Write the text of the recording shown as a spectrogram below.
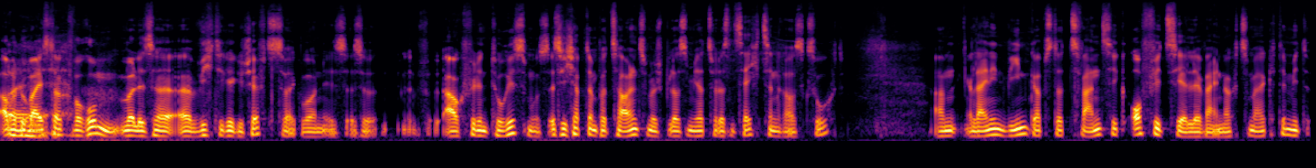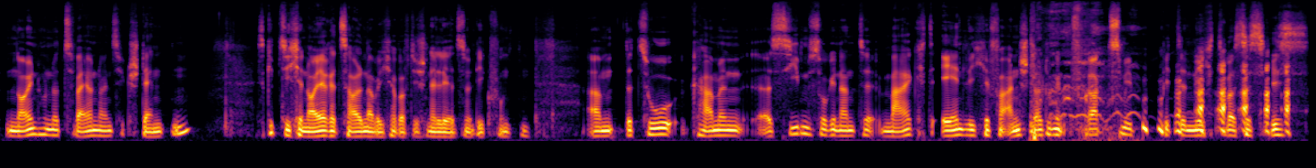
aber äh, du weißt auch warum, weil es ein, ein wichtiger Geschäftszweig geworden ist, also auch für den Tourismus. Also ich habe da ein paar Zahlen zum Beispiel aus dem Jahr 2016 rausgesucht. Ähm, allein in Wien gab es da 20 offizielle Weihnachtsmärkte mit 992 Ständen. Es gibt sicher neuere Zahlen, aber ich habe auf die Schnelle jetzt nur die gefunden. Ähm, dazu kamen äh, sieben sogenannte marktähnliche Veranstaltungen. Fragt's mich bitte nicht, was es ist.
